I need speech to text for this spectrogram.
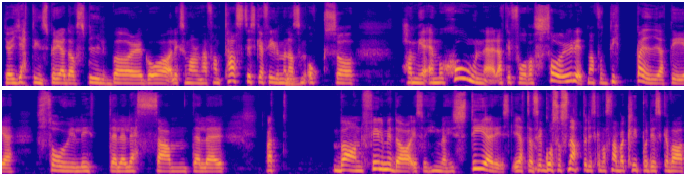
Jag är jätteinspirerad av Spielberg och liksom av de här fantastiska filmerna som också har med emotioner, att det får vara sorgligt. Man får dippa i att det är sorgligt eller ledsamt eller att barnfilm idag är så himla hysterisk i att den ska gå så snabbt och det ska vara snabba klipp och det ska vara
